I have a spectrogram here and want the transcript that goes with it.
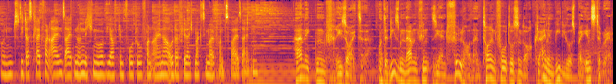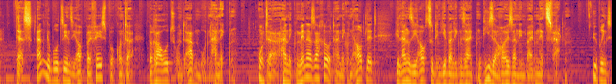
und sieht das Kleid von allen Seiten und nicht nur wie auf dem Foto von einer oder vielleicht maximal von zwei Seiten. Hanneken Friseute. Unter diesem Namen finden Sie ein Füllhorn an tollen Fotos und auch kleinen Videos bei Instagram. Das Angebot sehen Sie auch bei Facebook unter Braut- und Abendmoden Hanneken. Unter Hanneken Männersache und Hanneken Outlet gelangen Sie auch zu den jeweiligen Seiten dieser Häuser in den beiden Netzwerken. Übrigens,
